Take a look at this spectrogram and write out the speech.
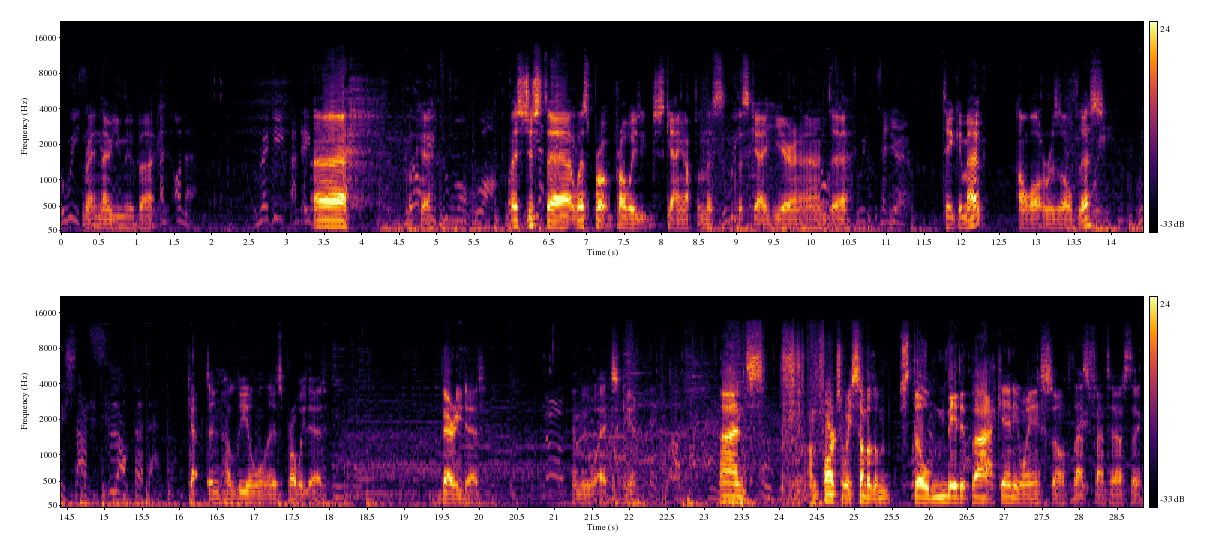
Oui, Right, now you move back. An honor. Ready and able. Uh, okay. Let's just, uh, let's pro probably just gang up on this, this guy here and, uh, Glory to it, Seigneur. take him out. I'll resolve this. We, we shall slaughter them. Captain Halil is probably dead. Very dead. And we will execute. Him. And unfortunately, some of them still made it back anyway, so that's fantastic.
